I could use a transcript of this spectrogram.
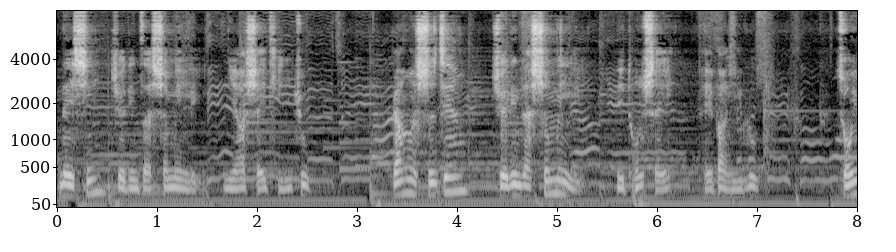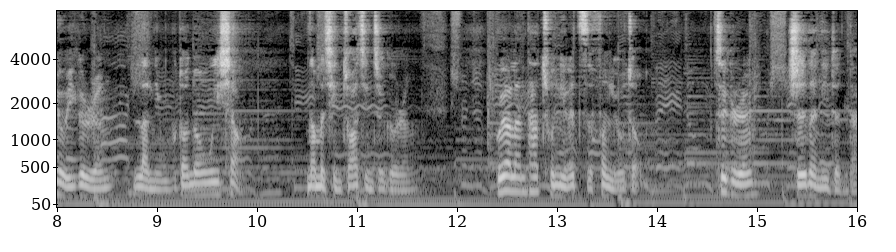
内心决定在生命里你要谁停住，然而时间决定在生命里你同谁陪伴一路。总有一个人让你无端端微笑，那么请抓紧这个人，不要让他从你的指缝流走，这个人值得你等待。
